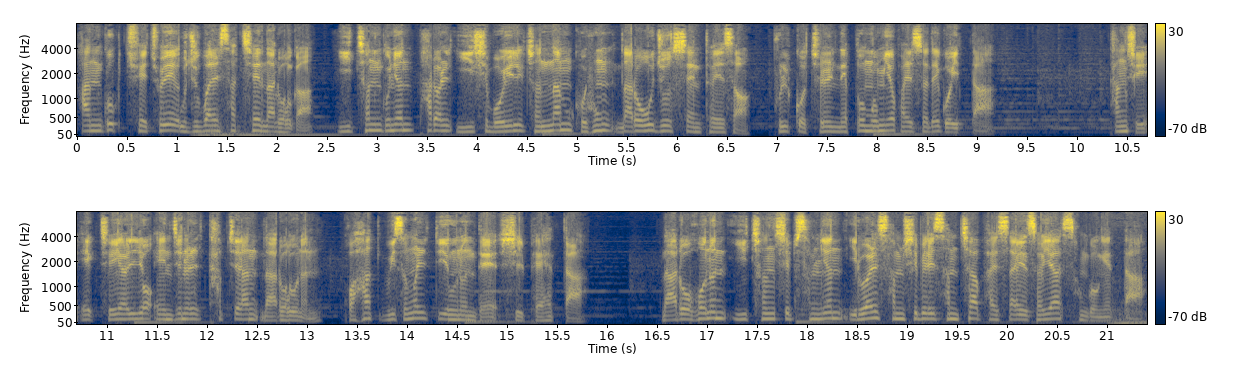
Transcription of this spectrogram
한국 최초의 우주발사체 나로가 2009년 8월 25일 전남 고흥 나로우주 센터에서 불꽃을 내뿜으며 발사되고 있다. 당시 액체 연료 엔진을 탑재한 나로호는 과학 위성을 띄우는 데 실패했다. 나로호는 2013년 1월 30일 3차 발사에서야 성공했다.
